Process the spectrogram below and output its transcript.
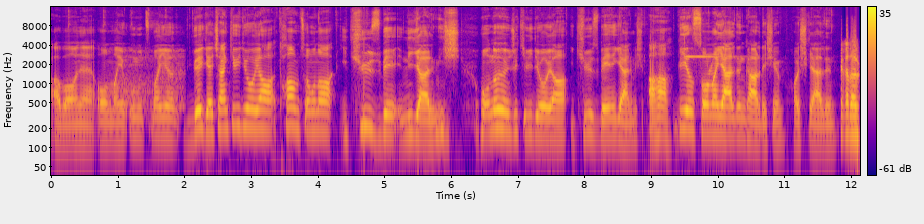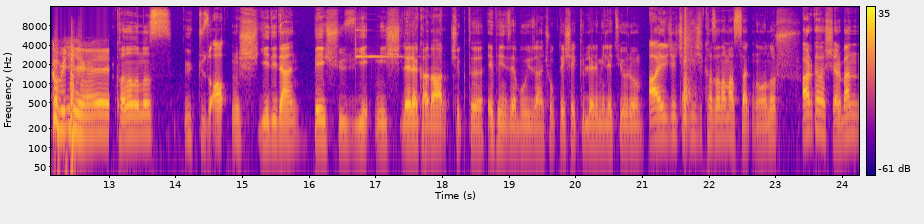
abone olmayı unutmayın. Ve geçenki videoya tam tamına 200 beğeni gelmiş. Ondan önceki videoya 200 beğeni gelmiş. Aha bir yıl sonra geldin kardeşim. Hoş geldin. Ne kadar komik. Kanalımız 367'den 570'lere kadar çıktı. Hepinize bu yüzden çok teşekkürlerimi iletiyorum. Ayrıca çekilişi kazanamazsak ne olur? Arkadaşlar ben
